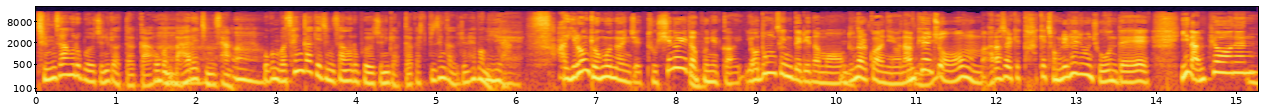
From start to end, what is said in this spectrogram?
증상으로 보여주는 게 어떨까, 혹은 말의 증상, 아. 혹은 뭐 생각의 증상으로 보여주는 게 어떨까 싶은 생각을 좀 해봅니다. 예. 아, 이런 경우는 이제 두 시누이다 보니까 여동생들이나 뭐 누나일 거 아니에요. 남편이 좀 알아서 이렇게 다 이렇게 정리를 해주면 좋은데 이 남 편은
